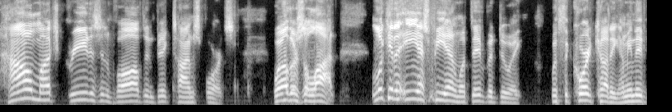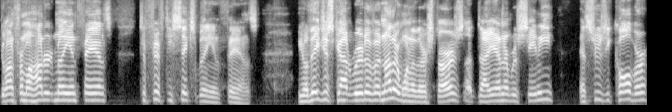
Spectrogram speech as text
how much greed is involved in big time sports? Well, there's a lot. Look at ESPN, what they've been doing with the cord cutting. I mean, they've gone from 100 million fans to 56 million fans. You know, they just got rid of another one of their stars, uh, Dianna Russini and Suzy Kolber,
